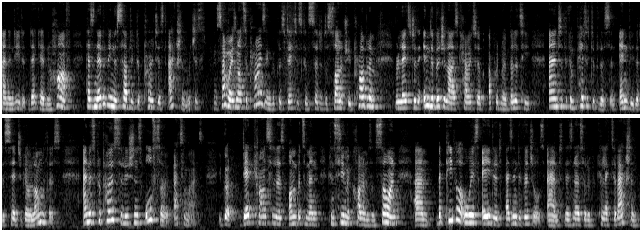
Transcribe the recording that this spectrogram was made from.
and indeed a decade and a half, has never been the subject of protest action, which is in some ways not surprising because debt is considered a solitary problem, relates to the individualized character of upward mobility, and to the competitiveness and envy that is said to go along with this. And its proposed solutions also atomize. You've got debt counselors, ombudsmen, consumer columns, and so on. Um, but people are always aided as individuals, and there's no sort of collective action.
